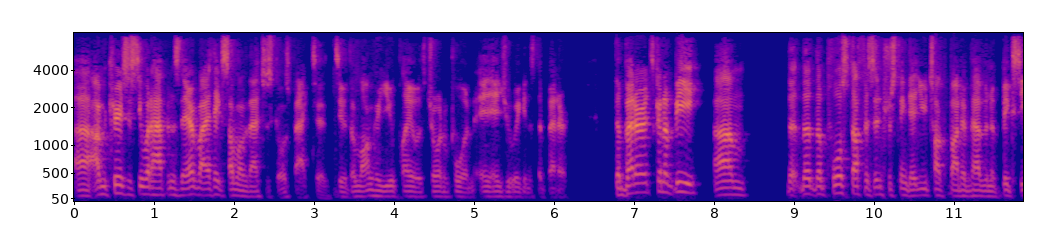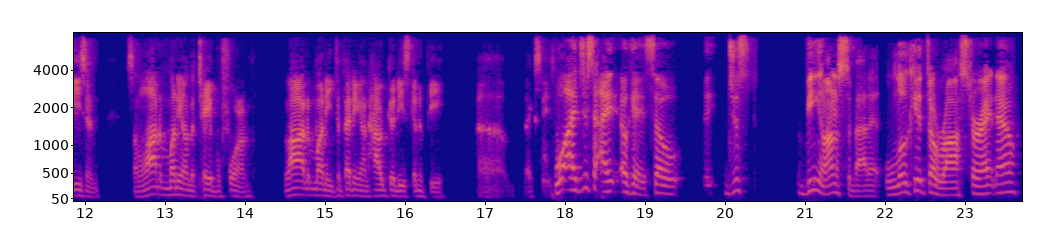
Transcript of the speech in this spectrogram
uh, I'm curious to see what happens there. But I think some of that just goes back to to the longer you play with Jordan Poole and, and Andrew Wiggins, the better. The better it's gonna be. Um, the, the the Poole stuff is interesting that you talk about him having a big season. It's a lot of money on the table for him. A lot of money depending on how good he's gonna be um, next season. Well, I just I okay, so just being honest about it, look at the roster right now.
